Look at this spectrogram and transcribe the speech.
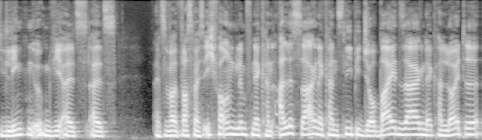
die Linken irgendwie als, als, als wa- was weiß ich verunglimpfen, der kann alles sagen, der kann Sleepy Joe Biden sagen, der kann Leute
